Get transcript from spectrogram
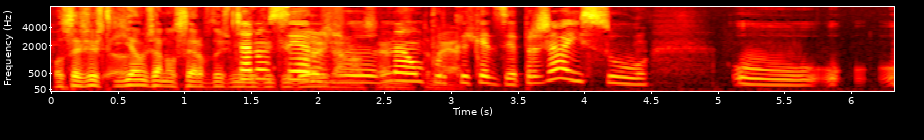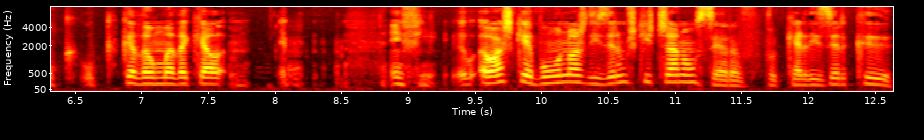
Ou seja, este guião já não serve 2022? Já não serve, já não, serve, não porque quer dizer, para já isso o, o, o que cada uma daquela. Enfim, eu acho que é bom nós dizermos que isto já não serve, porque quer dizer que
